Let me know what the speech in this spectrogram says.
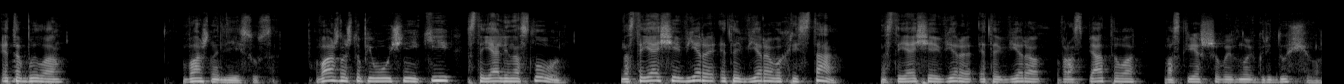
Это было важно для Иисуса. Важно, чтобы его ученики стояли на слове. Настоящая вера – это вера во Христа. Настоящая вера – это вера в распятого, воскресшего и вновь грядущего.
